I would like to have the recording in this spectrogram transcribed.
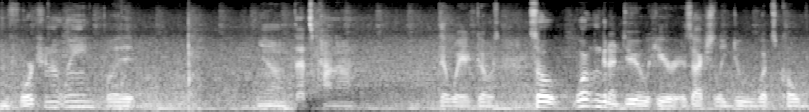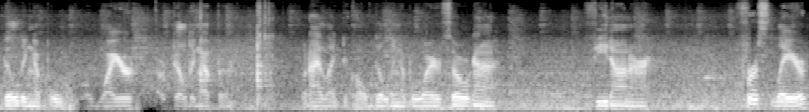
unfortunately, but you know, that's kind of the way it goes. So what I'm going to do here is actually do what's called building up a, a wire, or building up a, what I like to call building up a wire. So we're going to feed on our first layer.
